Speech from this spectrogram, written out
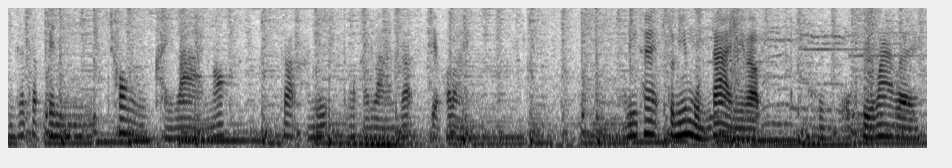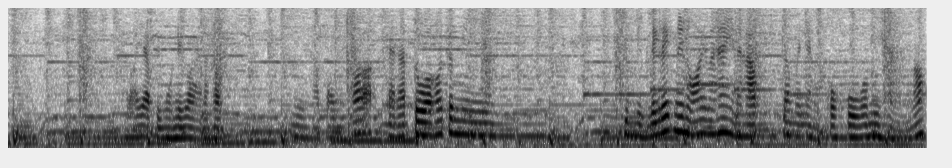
นี่ก็จะเป็นช่องไขลานเนาะก็อันนี้ตัวไขลานก็เสียบเข้าไปอันนี้ถ้าตัวนี้หมุนได้นี่แบบโอ้โหโอมากเลยว่าอย่าไปหมุนดีกว่านะครับนี่ครับผมก็แต่ละตัวเขาจะมีกิมมิคเล็กๆน้อยๆมาให้นะครับก็เป็นอย่างโกคูก็มีหางเนาะ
